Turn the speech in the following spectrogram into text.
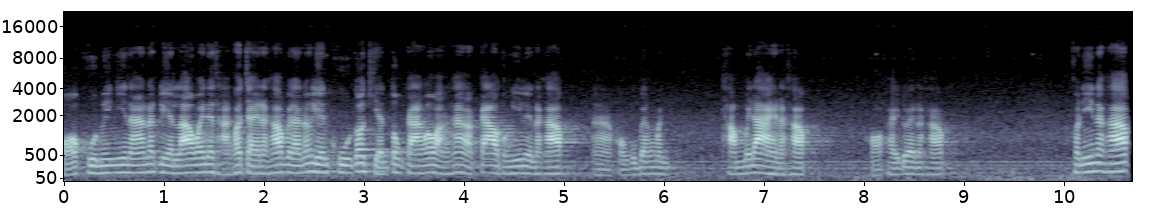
ขอคูณไว้อย่างนี้นะ นักเรียนเล่าไว้ในฐานเข้าใจนะครับ เวลานักเรียนคูณก็เขียนตรงกลางระหว่าง 5 กับ 9 ตรงนี้เลยนะครับอ่าของครูแบงค์มันทำไม่ได้นะครับ ขออภัยด้วยนะครับ คราวนี้นะครับ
